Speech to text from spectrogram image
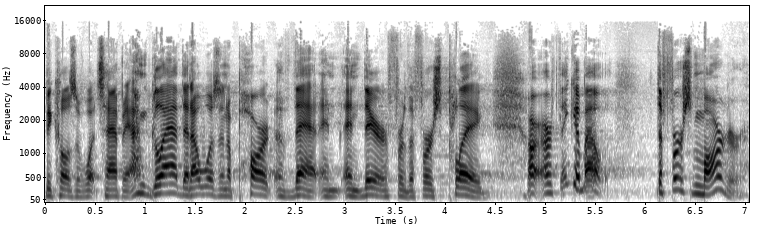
because of what's happening. I'm glad that I wasn't a part of that and, and there for the first plague. Or, or think about the first martyr.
